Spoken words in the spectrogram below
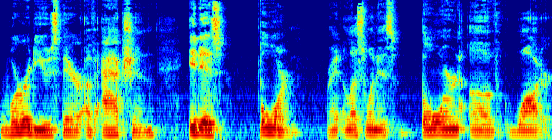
word used there of action, it is born, right? Unless one is born of water,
